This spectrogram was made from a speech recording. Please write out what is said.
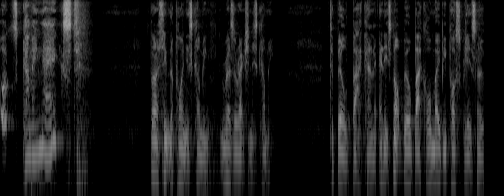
what's coming next? But I think the point is coming. Resurrection is coming to build back. And, and it's not build back, or maybe possibly it's no,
